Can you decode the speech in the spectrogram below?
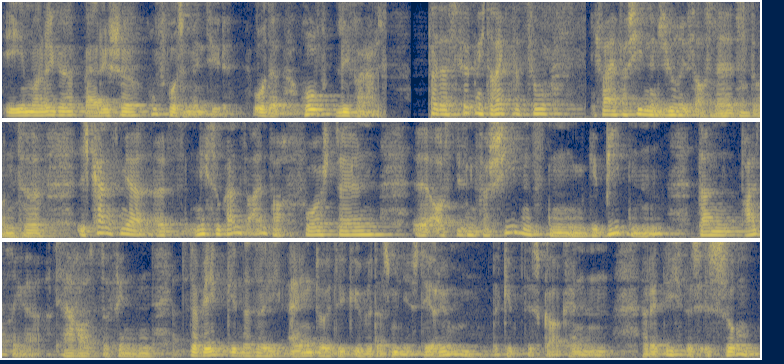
ehemaliger bayerischer Hofposmentier oder Hoflieferant. Das führt mich direkt dazu, Ich war in verschiedenen Jurys auch selbst und äh, ich kann es mir als nicht so ganz einfach vorstellen, äh, aus diesen verschiedensten Gebieten dann Preisträger herauszufinden. Der Weg geht natürlich eindeutig über das Ministerium. Da gibt es gar keinen Rettich, das ist so.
